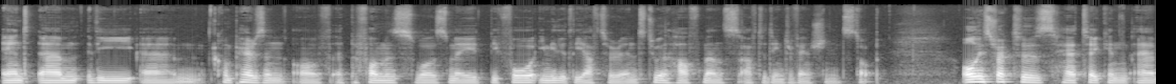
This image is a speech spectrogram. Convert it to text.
and um, the um, comparison of uh, performance was made before, immediately after, and two and a half months after the intervention stop. All instructors had taken uh,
